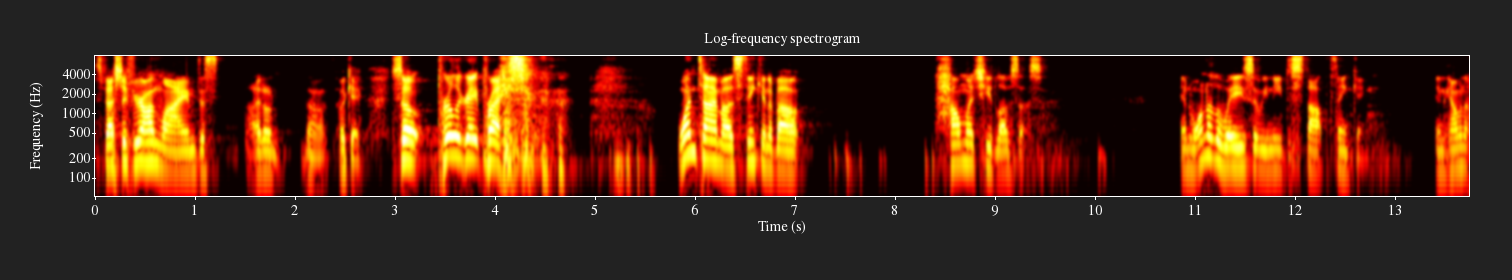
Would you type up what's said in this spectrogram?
especially if you're online, just, I don't know. Okay, so Pearl of Great Price. One time I was thinking about how much he loves us. And one of the ways that we need to stop thinking, and gonna,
